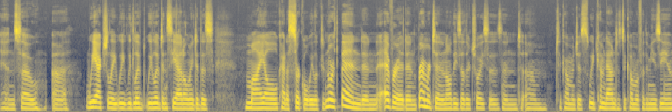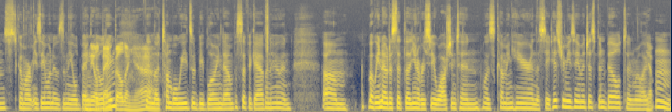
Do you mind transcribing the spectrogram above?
and so uh, we actually we we lived we lived in Seattle, and we did this mile kind of circle. We looked at North Bend and Everett and Bremerton and all these other choices. And um, Tacoma just, we'd come down to Tacoma for the museums, Tacoma Art Museum when it was in the old bank building. in the old building. bank building, yeah. And the tumbleweeds would be blowing down Pacific Avenue. And um, but we noticed that the University of Washington was coming here, and the State History Museum had just been built, and we're like, Yep. hmm,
